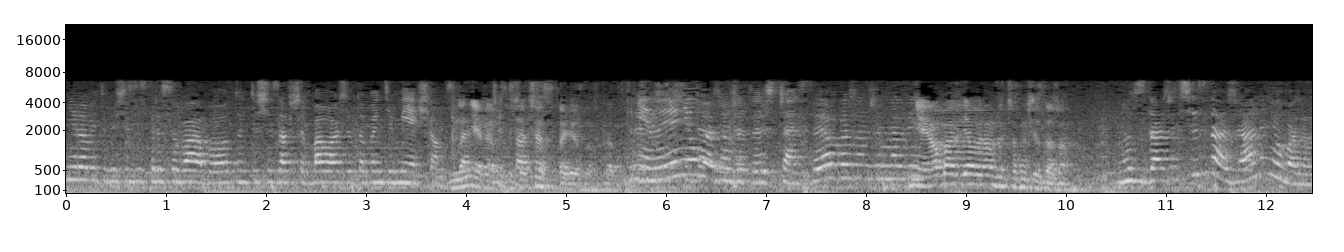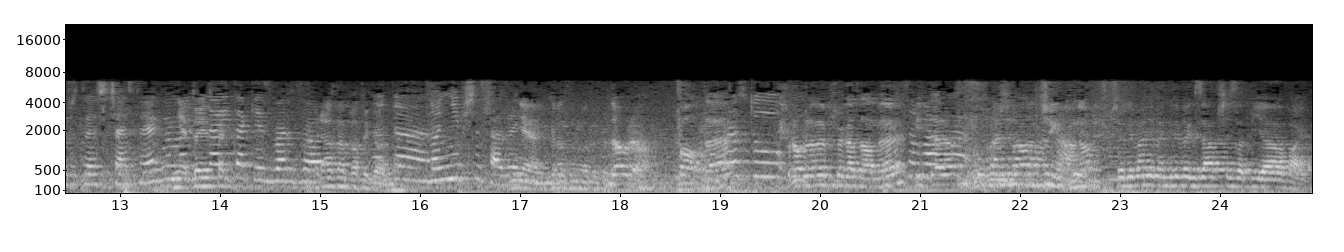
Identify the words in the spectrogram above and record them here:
Nie robi, to by się zestresowała, bo o tym to się zawsze bała, że to będzie miesiąc. No tak, nie wiem, czy w sensie coś. często tak jest na przykład. Nie, no ja nie uważam, że to jest często. Ja uważam, że Malwin... Nie, ja uważam, ja uważam że czasem się zdarza. No zdarzyć się zdarzy, ale nie uważam, że to jest często. Jakby Nie, to jest Malwina tak- i tak jest bardzo... Raz na dwa tygodnie. No nie przesadzaj. Nie, raz na dwa tygodnie. Dobra, Po potem prostu... problemy przegadamy i teraz słuchajcie na odcinku. No. Przerywanie nagrywek zawsze zabija vibe,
